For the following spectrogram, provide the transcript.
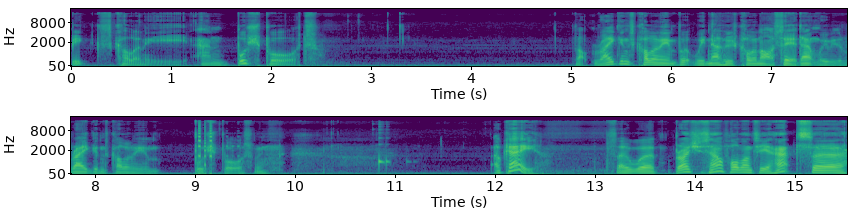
Biggs Colony and Bushport. Not Reagan's Colony, but we know who's colonised here, don't we? With Reagan's Colony and Bushport. I mean, okay, so uh, brace yourself, hold on to your hats, uh,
